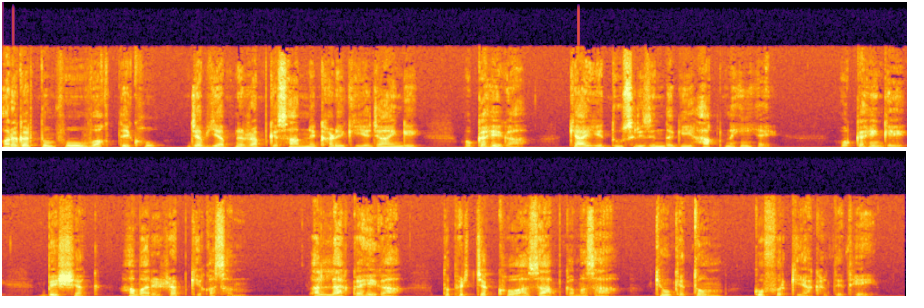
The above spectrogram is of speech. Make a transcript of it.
اور اگر تم وہ وقت دیکھو جب یہ اپنے رب کے سامنے کھڑے کیے جائیں گے، وہ کہے گا، کیا یہ دوسری زندگی حق نہیں ہے؟ وہ کہیں گے، بے شک ہمارے رب کی قسم۔ اللہ کہے گا، تو پھر چکھو عذاب کا مزہ، کیونکہ تم کفر کیا کرتے تھے۔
